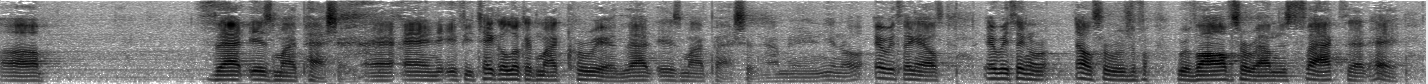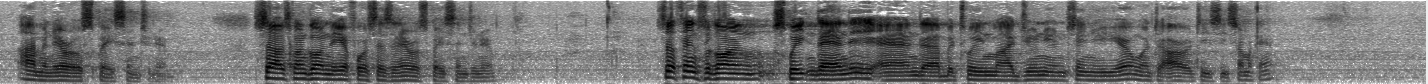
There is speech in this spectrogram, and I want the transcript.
uh, that is my passion. And, and, if you take a look at my career, that is my passion. I mean, you know, everything else, everything else revolves around this fact that, hey, I'm an aerospace engineer. So I was going to go in the Air Force as an aerospace engineer. So things were going sweet and dandy, and uh, between my junior and senior year, I went to ROTC summer camp,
